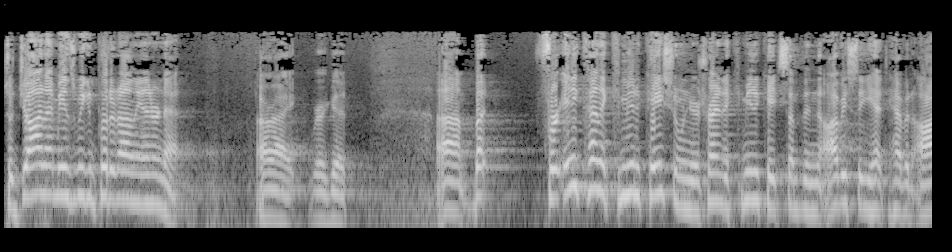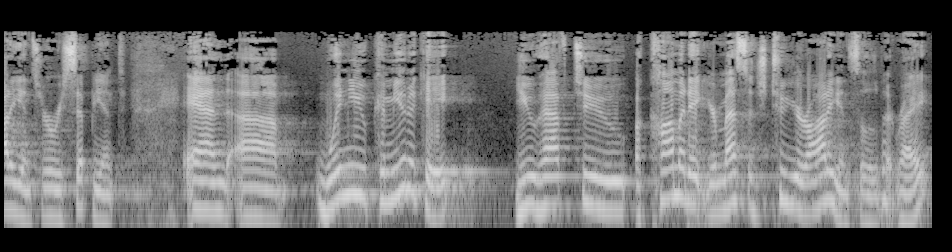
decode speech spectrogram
So, John, that means we can put it on the internet. All right, very good. Um, but for any kind of communication, when you're trying to communicate something, obviously you have to have an audience or a recipient. And uh, when you communicate, you have to accommodate your message to your audience a little bit, right?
